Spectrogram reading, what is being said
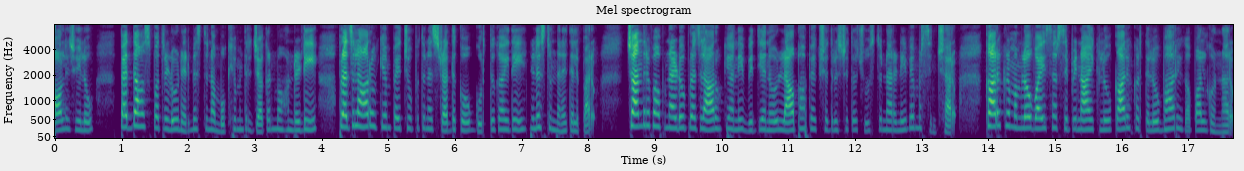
కాలేజీలు పెద్ద ఆసుపత్రులు నిర్మిస్తున్న ముఖ్యమంత్రి జగన్మోహన్ రెడ్డి ప్రజల ఆరోగ్యంపై చూపుతున్న శ్రద్ధకు గుర్తుగా ఇది నిలుస్తుందని తెలిపారు. చంద్రబాబు నాయుడు ప్రజల ఆరోగ్యాన్ని విద్యను లాభాపేక్ష దృష్టితో చూస్తున్నారని విమర్శించారు. కార్యక్రమంలో వైఎస్ఆర్సీపీ నాయకులు కార్యకర్తలు భారీగా పాల్గొన్నారు.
